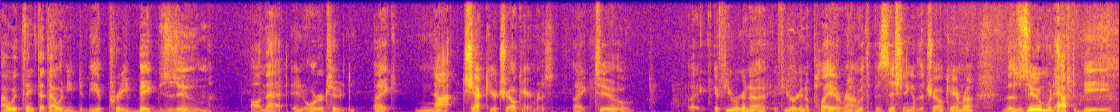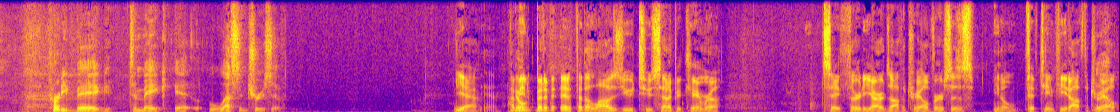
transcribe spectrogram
I would think that that would need to be a pretty big zoom on that in order to like not check your trail cameras. Like to like if you were gonna if you were gonna play around with the positioning of the trail camera, the zoom would have to be pretty big to make it less intrusive. Yeah. Yeah. I Don't- mean, but if it, if it allows you to set up your camera, say 30 yards off a trail versus, you know, 15 feet off the trail.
